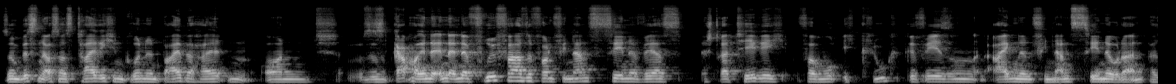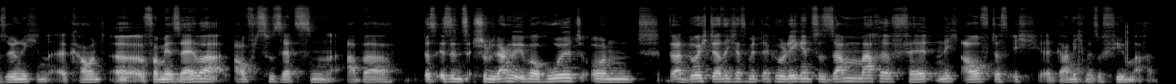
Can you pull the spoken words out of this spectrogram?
so ein bisschen aus nostalgischen Gründen beibehalten. Und es gab mal in der, in der Frühphase von Finanzszene wäre es strategisch vermutlich klug gewesen, einen eigenen Finanzszene oder einen persönlichen Account äh, von mir selber aufzusetzen. Aber das ist schon lange überholt und dadurch, dass ich das mit der Kollegin zusammen mache, fällt nicht auf, dass ich äh, gar nicht mehr so viel mache.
